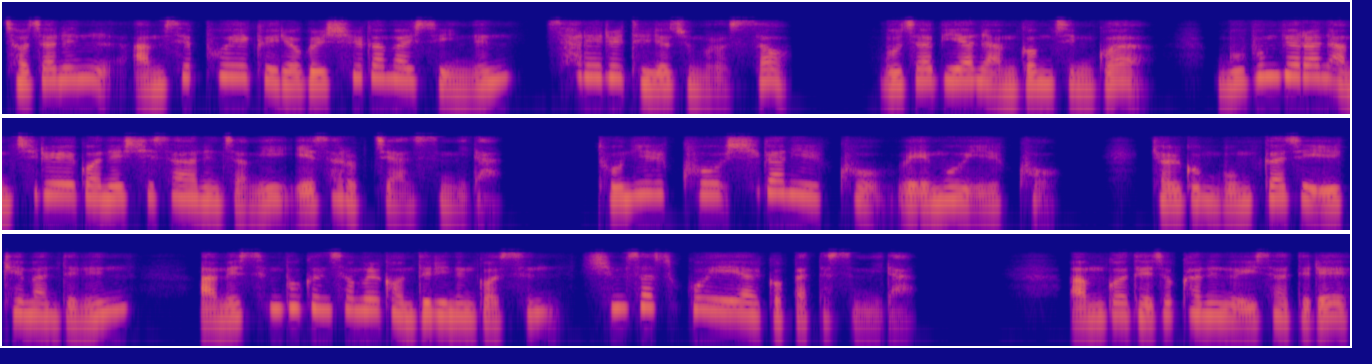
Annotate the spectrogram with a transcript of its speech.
저자는 암세포의 괴력을 실감할 수 있는 사례를 들려줌으로써 무자비한 암검진과 무분별한 암치료에 관해 시사하는 점이 예사롭지 않습니다. 돈 잃고 시간 잃고 외모 잃고 결국 몸까지 잃게 만드는 암의 승부근성을 건드리는 것은 심사숙고해야 할 것 같았습니다. 암과 대적하는 의사들의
